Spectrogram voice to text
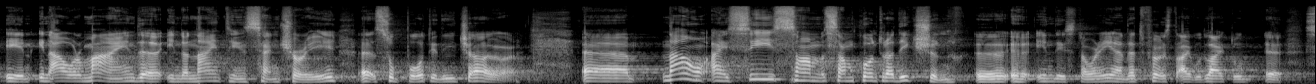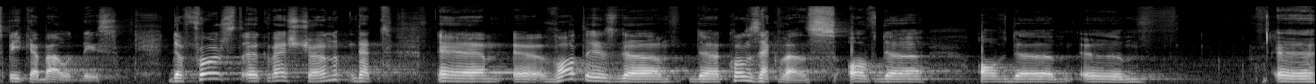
in in our mind in the 19th century supported each other. Um, now I see some, some contradiction uh, uh, in this story, and at first I would like to uh, speak about this. The first uh, question that uh, what is the, the consequence of the, of the um, uh,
